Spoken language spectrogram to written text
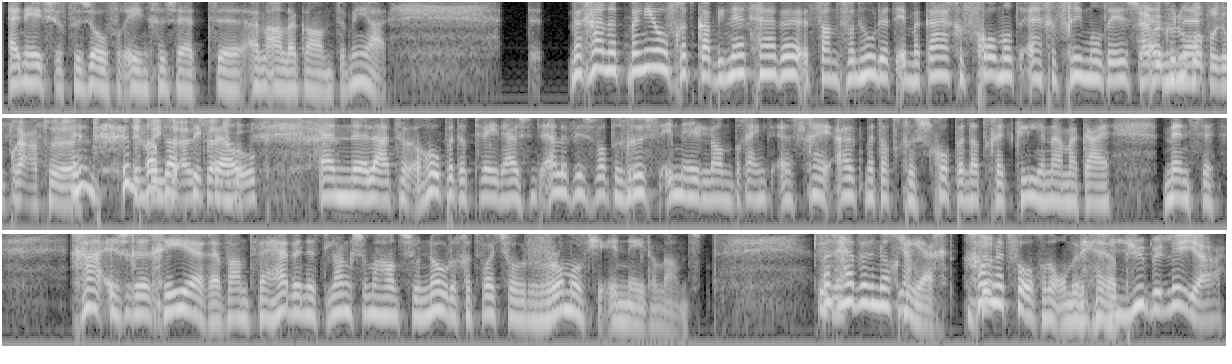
en heeft zich er zo voor ingezet aan alle kanten. Maar ja, we gaan het maar niet over het kabinet hebben. Van, van hoe dat in elkaar gefrommeld en gefriemeld is. Hebben En, we genoeg eh, over gepraat in dat deze dacht ik wel. ook. En eh, laten we hopen dat 2011 is wat rust in Nederland brengt. En schij uit met dat geschop en dat geklier naar elkaar. Mensen, ga eens regeren. Want we hebben het langzamerhand zo nodig. Het wordt zo'n rommeltje in Nederland. Wat hebben we nog Ja, meer? Gewoon het volgende onderwerp. Jubilea.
